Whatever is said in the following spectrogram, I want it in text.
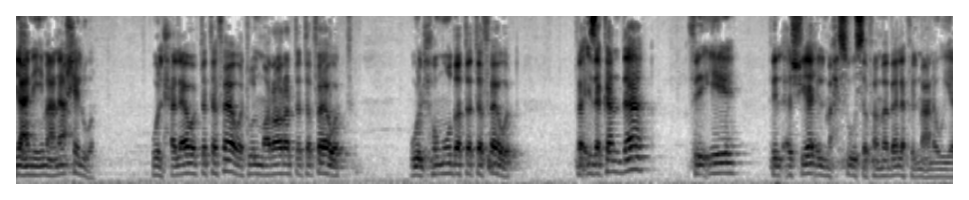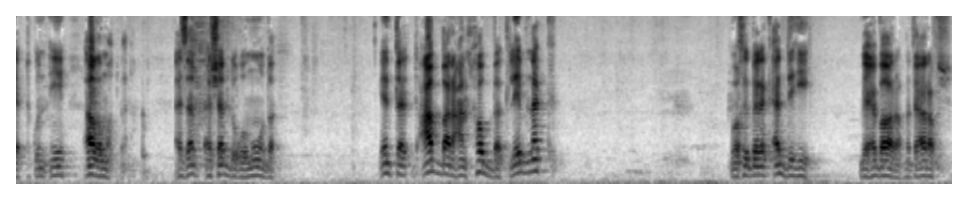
يعني إيه معناها حلوة؟ والحلاوة بتتفاوت والمرارة بتتفاوت والحموضة تتفاوت فإذا كان ده في إيه؟ في الأشياء المحسوسة فما بالك في المعنويات تكون إيه؟ أغمض بقى. أزد أشد غموضة. أنت تعبر عن حبك لابنك واخد بالك؟ قد إيه؟ بعبارة ما تعرفش.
